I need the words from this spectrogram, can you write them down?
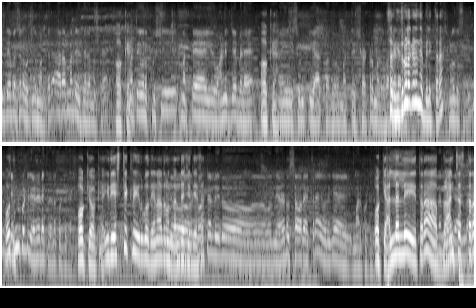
ವಿದ್ಯಾಭ್ಯಾಸ ಎಲ್ಲ ಒಟ್ಟಿಗೆ ಮಾಡ್ತಾರೆ. ಆರಾಮಲ್ಲಿ ಇದ್ದಾರೆ ಮತ್ತೆ. ಓಕೆ ಮತ್ತೆ ಇವರು ಕೃಷಿ ಮತ್ತೆ ಈ ವಾಣಿಜ್ಯ ಬೆಳೆ ಓಕೆ ಈ ಶುಂಠಿ ಹಾಕೋದು ಮತ್ತೆ ಶಟ್ರ್ ಮಾಡೋದು ಸರ್ ಇದ್ರೊಳಗಡೆ ಬೆಳಿತಾರಾ? ಹೌದು ಸರ್ ಜಮೀನು ಕೊಟ್ಟಿದ್ದಾರೆ ಎರಡು ಎಕರೆ ಎಲ್ಲ ಕೊಟ್ಟಿದ್ದಾರೆ. ಓಕೆ ಓಕೆ ಇದು ಎಷ್ಟು ಎಕರೆ ಇರ್ಬೋದು? ಏನಾದರೂ ಒಂದು ಅಂದಾಜು ಇದೆಯಾ ಸರ್ ಟೋಟಲ್ ಇದು ಒಂದು ಎರಡು ಸಾವಿರ ಎಕರೆ ಇವರಿಗೆ ಮಾಡಿಕೊಟ್ಟಿದ್ದಾರೆ. ಓಕೆ ಅಲ್ಲಲ್ಲಿ ಈ ಥರ ಬ್ರಾಂಚಸ್ ಥರ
